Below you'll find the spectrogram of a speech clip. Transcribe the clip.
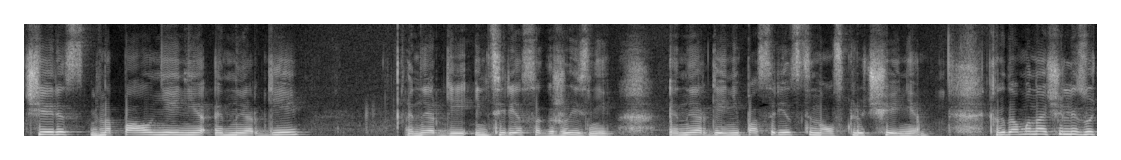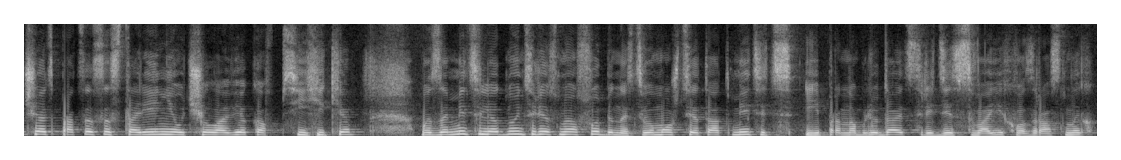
через наполнение энергии, энергии интереса к жизни, энергии непосредственного включения. Когда мы начали изучать процессы старения у человека в психике, мы заметили одну интересную особенность. Вы можете это отметить и пронаблюдать среди своих возрастных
